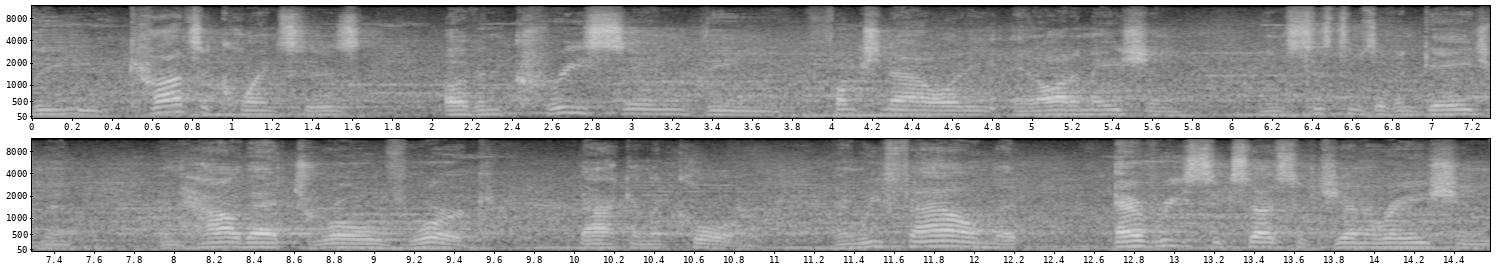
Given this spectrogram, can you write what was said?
the consequences of increasing the functionality and automation in systems of engagement and how that drove work back in the core. And we found that every successive generation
